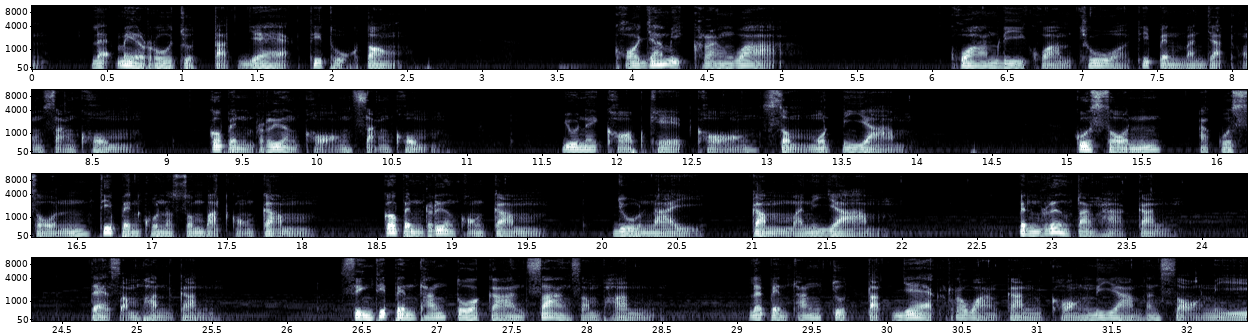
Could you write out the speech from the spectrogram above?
และไม่รู้จุดตัดแยกที่ถูกต้อง ขอย้ำอีกครั้งว่า ความดีความชั่วที่เป็นบัญญัติของสังคม ก็เป็นเรื่องของสังคม อยู่ในขอบเขตของสมมุตินิยาม กุศล อกุศลที่เป็นคุณสมบัติของกรรม ก็เป็นเรื่องของกรรม อยู่ในกรรมนิยาม เป็นเรื่องต่างหากกัน แต่สัมพันธ์กัน สิ่งที่เป็นทั้งตัวการสร้างสัมพันธ์ และเป็นทั้งจุดตัดแยกระหว่างกันของนิยามทั้งสองนี้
